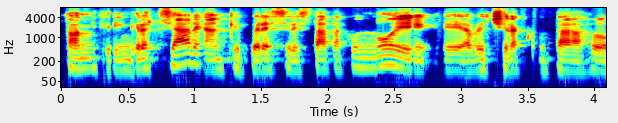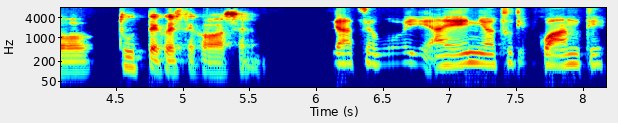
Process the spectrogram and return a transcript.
fammi ringraziare anche per essere stata con noi e averci raccontato tutte queste cose. Grazie a voi, a Ennio, a tutti quanti.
